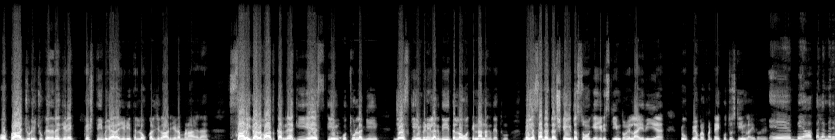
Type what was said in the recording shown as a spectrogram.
ਉਹ ਭਰਾ ਜੁੜੀ ਚੁੱਕੇ ਦੇ ਨੇ, ਜਿਹੜੇ ਕਿਸ਼ਤੀ ਵਗੈਰਾ ਜਿਹੜੀ ਇੱਥੇ ਲੋਕਲ ਜਗਾੜ ਜਿਹੜਾ ਬਣਾਇਆ ਦਾ ਸਾਰੀ ਗੱਲਬਾਤ ਕਰਨੇ ਆ ਕਿ ਇਹ ਸਕੀਮ ਕਿੱਥੋਂ ਲੱਗੀ? ਜੇ ਸਕੀਮ ਵੀ ਨਹੀਂ ਲੱਗਦੀ ਤੇ ਲੋਕ ਕਿੰਨਾ ਨੰਗਦੇ ਇਥੋਂ? ਭਈਆ ਸਾਡੇ ਦਰਸ਼ਕਾਂ ਨੂੰ ਦੱਸੋ ਕਿ ਇਹ ਜਿਹੜੀ ਸਕੀਮ ਤੁਸੀਂ ਲਾਈ ਦੀ ਹੈ ਟੂਪਿਆਂ ਉੱਪਰ ਫੱਟੇ ਕਿੱਥੋਂ ਸਕੀਮ ਲਾਈ ਤੁਸੀਂ? ਇਹ ਵਿਆਹ ਪਹਿਲਾਂ ਮੇਰੇ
